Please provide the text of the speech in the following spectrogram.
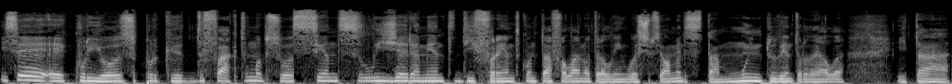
Isso é, é, curioso porque, de facto, uma pessoa sente-se ligeiramente diferente quando está a falar noutra língua, especialmente se está muito dentro dela e está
